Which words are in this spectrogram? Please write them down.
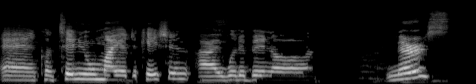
and continue my education. I would have been a nurse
